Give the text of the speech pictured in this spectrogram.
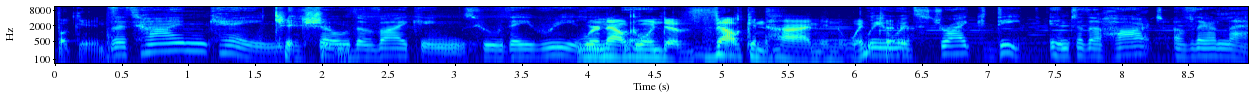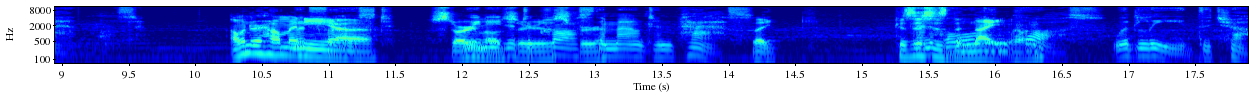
fucking. The time came to show the Vikings who they really We're now were. going to Valkenheim in winter. We would strike deep into the heart of their lands. I wonder how many uh, first, story we modes needed there to cross for the mountain pass. like, because this is the night one. cross would lead the charge.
